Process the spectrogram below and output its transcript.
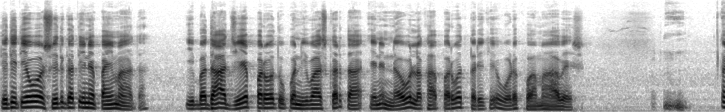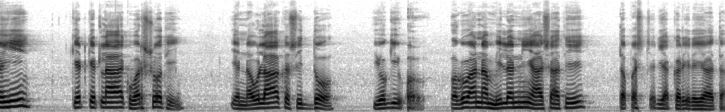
તેથી તેઓ સિદ્ધગતિને પામ્યા હતા. એ બધા જે પર્વત ઉપર નિવાસ કરતા એને નવલખા પર્વત તરીકે ઓળખવામાં આવે છે. અહીં કેટ કેટલાક વર્ષોથી એ નવલાખ સિદ્ધો યોગી ભગવાનના મિલનની આશાથી તપશ્ચર્યા કરી રહ્યા હતા.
